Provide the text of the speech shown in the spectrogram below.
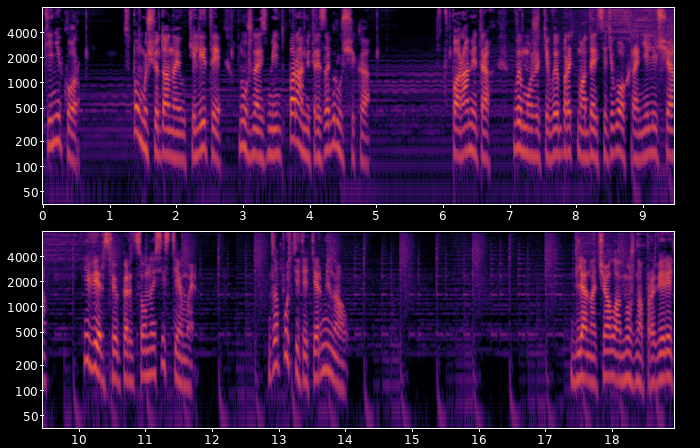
TinyCore. С помощью данной утилиты нужно изменить параметры загрузчика. В параметрах вы можете выбрать модель сетевого хранилища и версию операционной системы. Запустите терминал. Для начала нужно проверить,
